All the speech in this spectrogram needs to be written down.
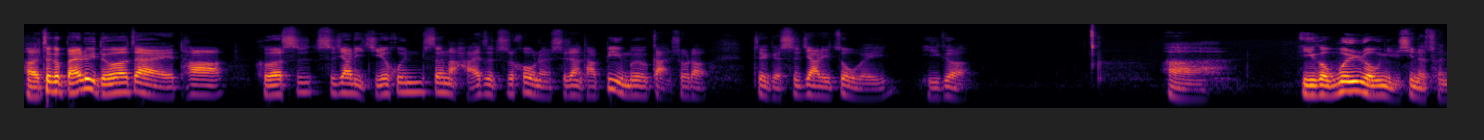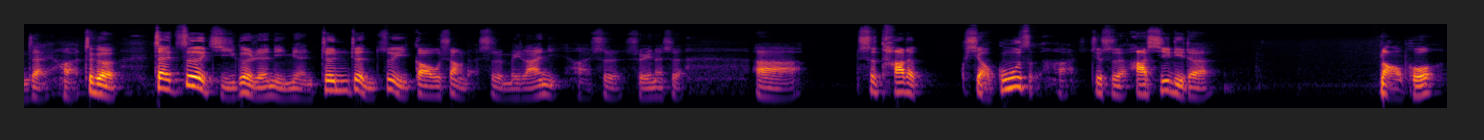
啊，这个白瑞德在他和斯斯嘉丽结婚生了孩子之后呢，实际上他并没有感受到这个斯嘉丽作为一个啊一个温柔女性的存在哈。这个在这几个人里面，真正最高尚的是美兰妮啊，是谁呢？是啊。是他的小姑子啊，就是阿西里的老婆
